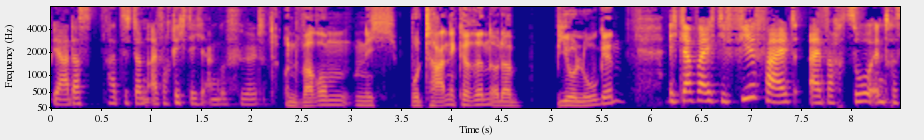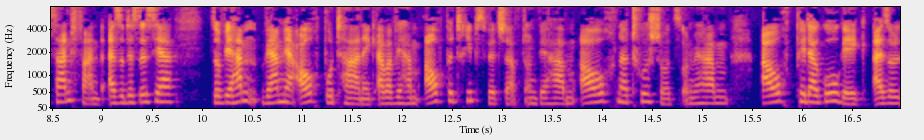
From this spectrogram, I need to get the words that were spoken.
Ja, das hat sich dann einfach richtig angefühlt. Und warum nicht Botanikerin oder Biologin? Ich glaube, weil ich die Vielfalt einfach so interessant fand. Also das ist ja so, wir haben, wir haben ja auch Botanik, aber wir haben auch Betriebswirtschaft und wir haben auch Naturschutz und wir haben auch Pädagogik. Also,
